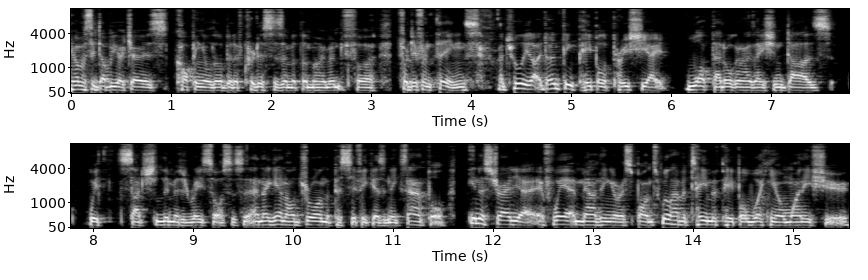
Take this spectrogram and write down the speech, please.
Obviously, WHO is copying a little bit of criticism at the moment for, for different things. I truly, I don't think people appreciate what that organization does with such limited resources. And again, I'll draw on the Pacific as an example. In Australia, if we're mounting a response, we'll have a team of people working on one issue.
